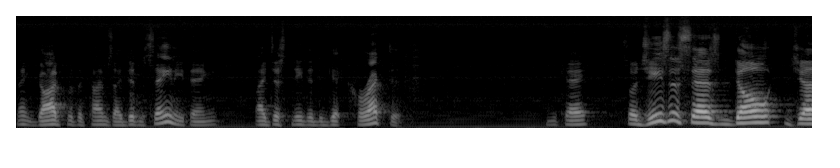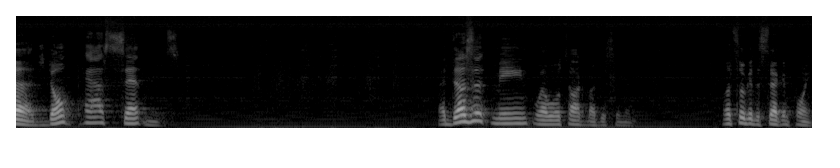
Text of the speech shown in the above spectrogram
Thank God for the times I didn't say anything. I just needed to get corrected. Okay? So Jesus says, don't judge, don't pass sentence. That doesn't mean, well, we'll talk about this in a minute. Let's look at the second point.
